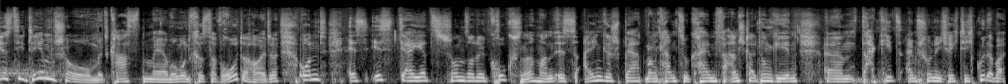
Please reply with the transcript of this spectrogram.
Hier ist die Themenshow mit Carsten Meyer-Mumm und Christoph Rote heute. Und es ist ja jetzt schon so eine Krux, ne? Man ist eingesperrt, man kann zu keinen Veranstaltungen gehen. Ähm, da geht's einem schon nicht richtig gut. Aber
